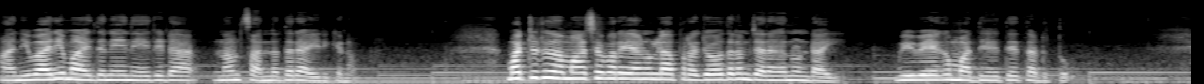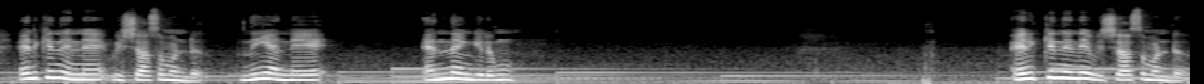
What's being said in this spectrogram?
അനിവാര്യമായതിനെ നേരിടാൻ നാം സന്നദ്ധരായിരിക്കണം. മറ്റൊരു തമാശ പറയാനുള്ള പ്രചോദനം ജനകനുണ്ടായി. വിവേകം അദ്ദേഹത്തെ തടുത്തു. എനിക്ക് നിന്നെ വിശ്വാസമുണ്ട്. നീ എന്നെ എന്നെങ്കിലും എനിക്ക് നിന്നെ വിശ്വാസമുണ്ട്.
